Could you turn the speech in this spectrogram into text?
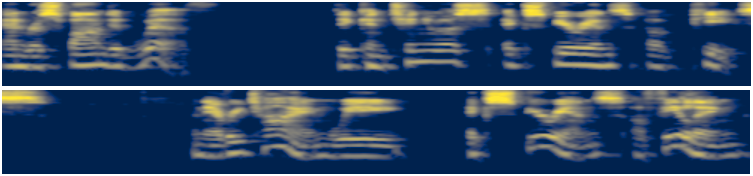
and responded with the continuous experience of peace. And every time we experience a feeling,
